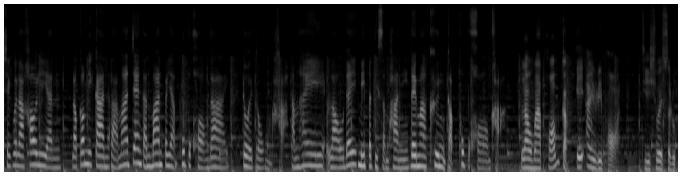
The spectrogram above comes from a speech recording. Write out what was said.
เช็คเวลาเข้าเรียน แล้วก็มีการสามารถแจ้งการบ้านไปยังผู้ปกครองได้ โดยตรงค่ะทำให้เราได้มีปฏิสัมพันธ์ได้มากขึ้นกับผู้ปกครองค่ะ เรามาพร้อมกับ AI Report ที่ช่วยสรุป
